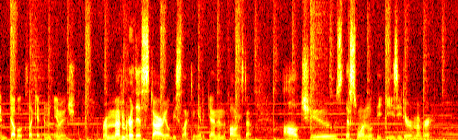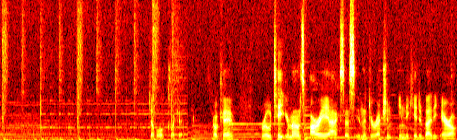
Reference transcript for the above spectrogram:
and double click it in the image. Remember this star, you'll be selecting it again in the following step. I'll choose this one will be easy to remember. Double click it. Okay, Rotate your mount's RA axis in the direction indicated by the arrow.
